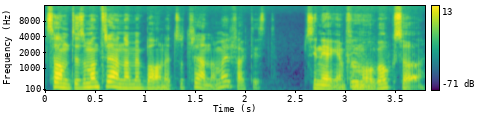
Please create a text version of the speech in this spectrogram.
samtidigt som man tränar med barnet så tränar man ju faktiskt sin egen förmåga också.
